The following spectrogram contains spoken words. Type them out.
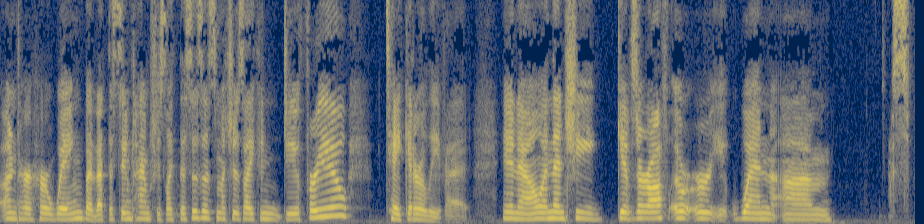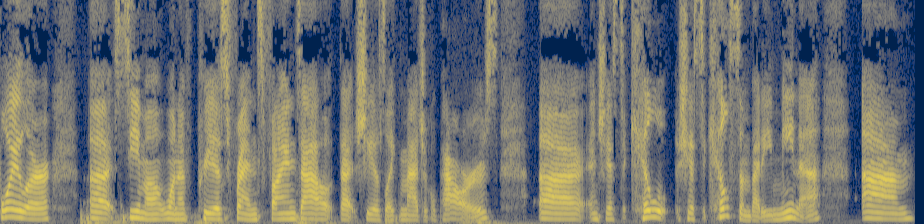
under her wing. But at the same time, she's like, "This is as much as I can do for you. Take it or leave it," you know. And then she gives her off, or, or when um spoiler uh Seema one of Priya's friends finds out that she has like magical powers uh and she has to kill she has to kill somebody Meena um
